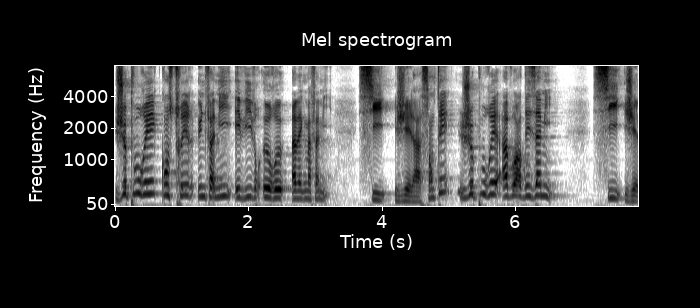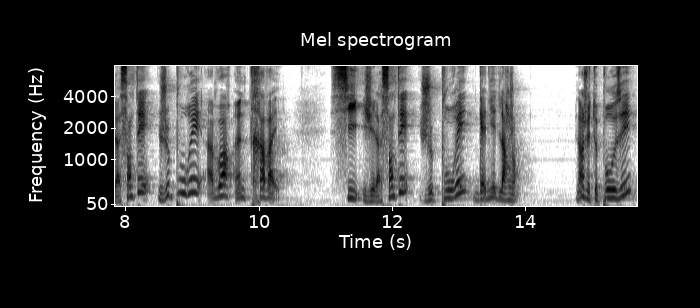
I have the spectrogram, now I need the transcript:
je pourrai construire une famille et vivre heureux avec ma famille. Si j'ai la santé, je pourrai avoir des amis. Si j'ai la santé, je pourrai avoir un travail. Si j'ai la santé, je pourrai gagner de l'argent. Maintenant, je vais te poser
